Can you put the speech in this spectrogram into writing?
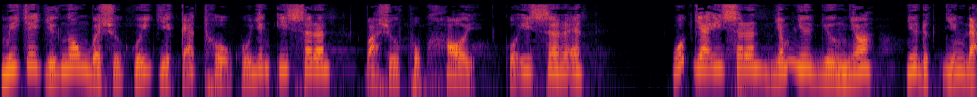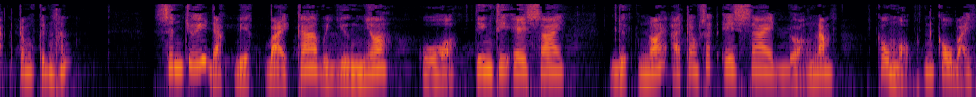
Mi-chê giữ ngôn về sự quỷ diệt kẻ thù của dân Israel và sự phục hồi của Israel. Quốc gia Israel giống như giường nho như được diễn đạt trong Kinh Thánh. Xin chú ý đặc biệt bài ca về giường nho của tiên tri Esai được nói ở trong sách Esai đoạn 5, câu 1 đến câu 7.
